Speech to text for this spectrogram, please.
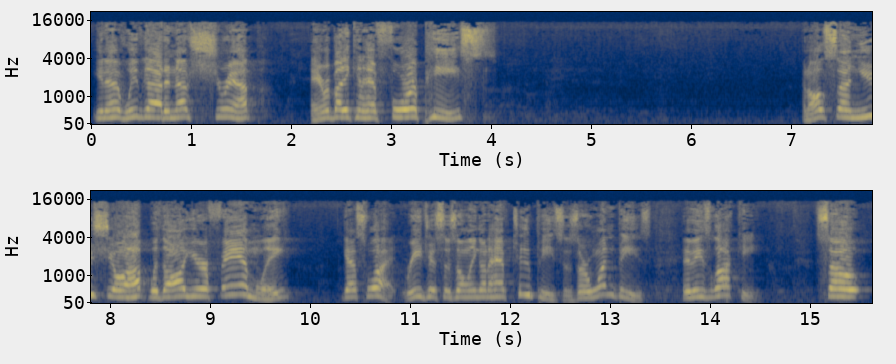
You know, we've got enough shrimp, everybody can have four apiece. And all of a sudden you show up with all your family. Guess what? Regis is only going to have two pieces or one piece if he's lucky. So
